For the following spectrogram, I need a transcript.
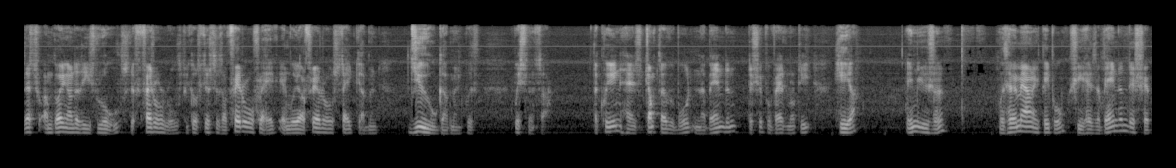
that's I'm going under these rules, the federal rules, because this is a federal flag and we are a federal state government, dual government with Westminster. The Queen has jumped overboard and abandoned the ship of Admiralty here in New Zealand. With her Maori people, she has abandoned this ship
